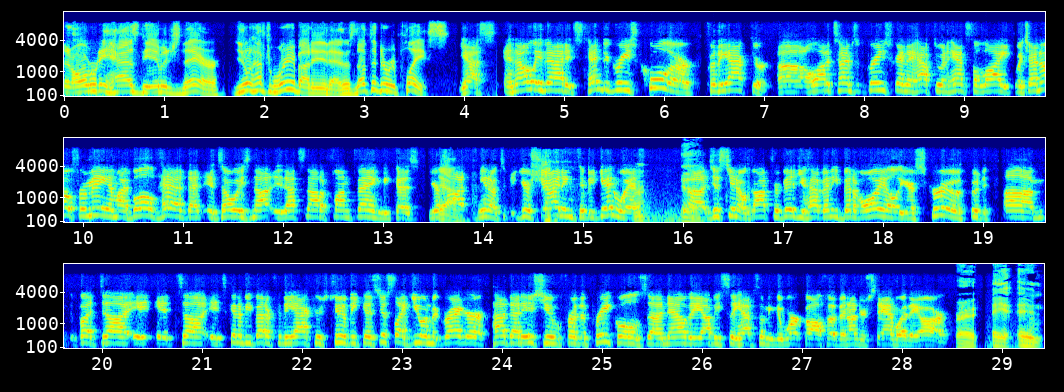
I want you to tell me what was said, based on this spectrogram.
It already has the image there. You don't have to worry about any of that. There's nothing to replace. Yes, and not only that, it's 10 degrees cooler for the actor. Uh, a lot of times with green screen, they have to enhance the light, which I know for me and my bald head that it's always not. That's not a fun thing because you're Yeah. hot. You know, to, you're shining to begin with. Yeah. Uh, just you know, God forbid you have any bit of oil, you're screwed. Um, but uh, it, it's uh, it's going to be better for the actors too, because just like Ewan McGregor had that issue for the prequels, uh, now they obviously have something to work off of and understand where they are. Right. And, and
